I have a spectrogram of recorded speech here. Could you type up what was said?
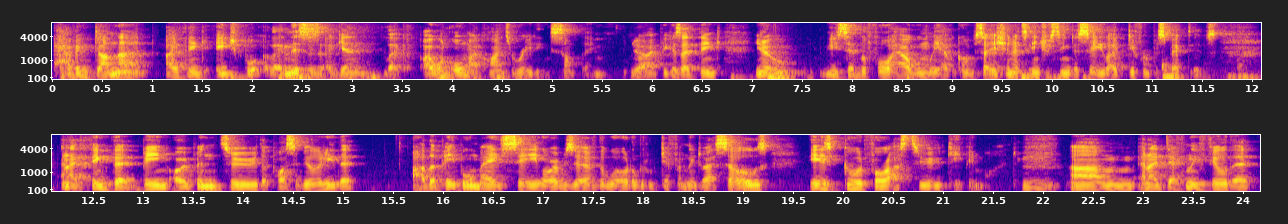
having done that, I think each book, and this is again like I want all my clients reading something, Yeah. right? Because I think you know you said before how when we have a conversation, it's interesting to see like different perspectives, and I think that being open to the possibility that other people may see or observe the world a little differently to ourselves is good for us to keep in mind. Um, and I definitely feel that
